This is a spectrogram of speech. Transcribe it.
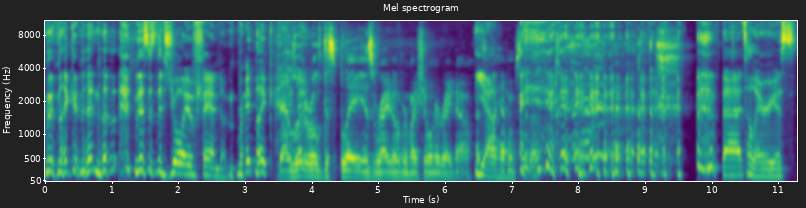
like this is the joy of fandom, right? Like that literal display is right over my shoulder right now. That's Yeah. I have them set up. That's hilarious.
